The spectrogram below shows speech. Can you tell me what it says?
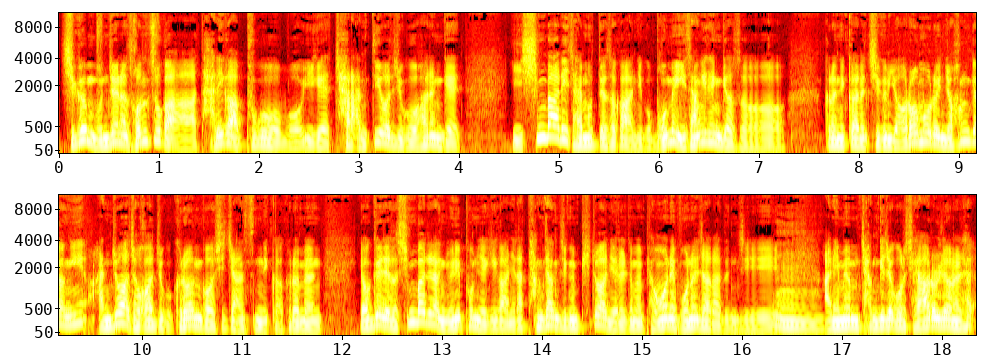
지금 문제는 선수가 다리가 아프고 뭐 이게 잘 안 띄워지고 하는 게 이 신발이 잘못돼서가 아니고 몸에 이상이 생겨서 그러니까 는 지금 여러모로 이제 환경이 안 좋아져 가지고 그런 것이지 않습니까? 그러면 여기에 대해서 신발이랑 유니폼 얘기가 아니라 당장 지금 필요한 예를 들면 병원에 보내자라든지 음. 아니면 장기적으로 재활훈련을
